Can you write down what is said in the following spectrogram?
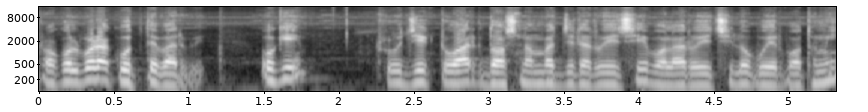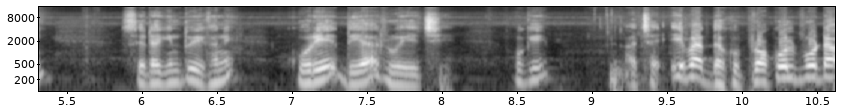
প্রকল্পটা করতে পারবে। ওকে প্রজেক্ট ওয়ার্ক দশ নম্বর যেটা রয়েছে, বলা রয়েছিল বইয়ের প্রথমেই, সেটা কিন্তু এখানে করে দেয়া রয়েছে। ওকে আচ্ছা এবার দেখো, প্রকল্পটা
